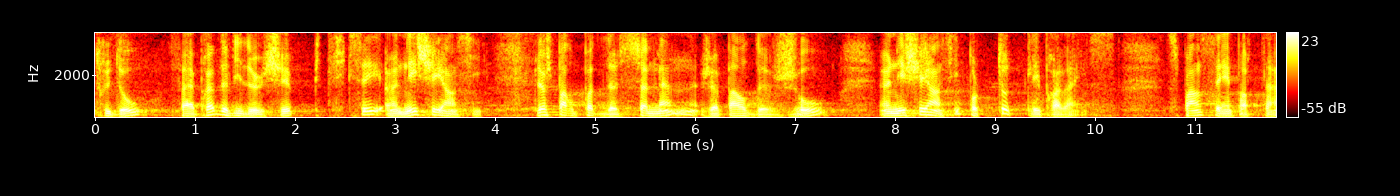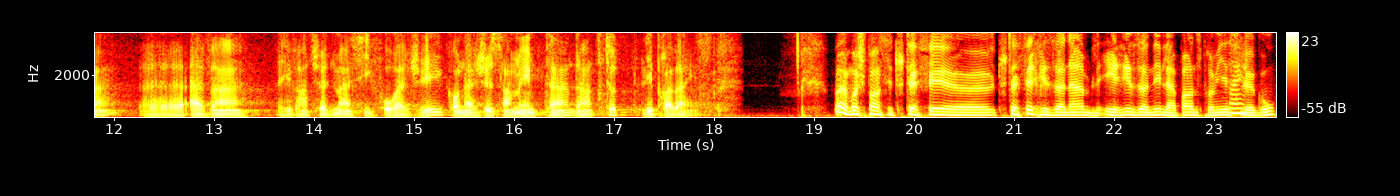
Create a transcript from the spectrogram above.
Trudeau faire preuve de leadership puis de fixer un échéancier. Là, je parle pas de semaines, je parle de jours, un échéancier pour toutes les provinces. Je pense que c'est important, euh, avant, éventuellement, s'il faut agir, qu'on agisse en même temps dans toutes les provinces. Ouais, moi, je pense que c'est tout à fait, euh, tout à fait raisonnable et raisonné de la part du premier ouais. Legault.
